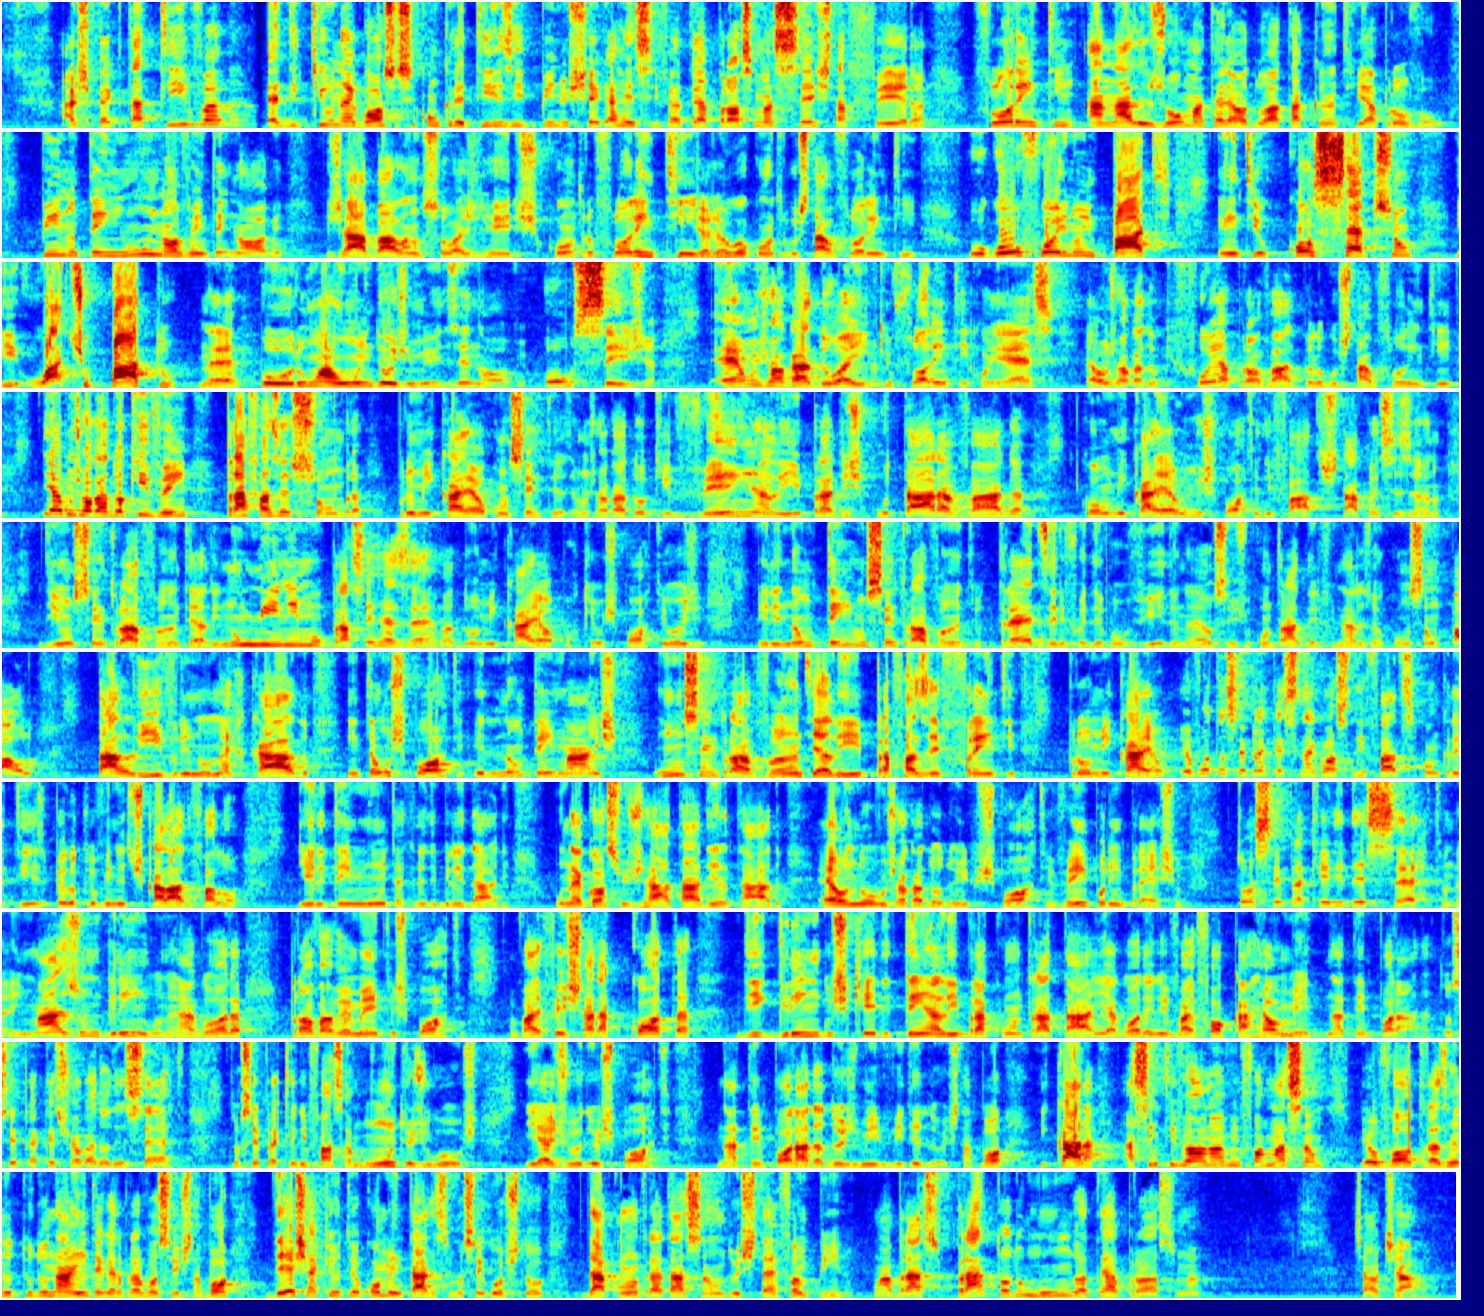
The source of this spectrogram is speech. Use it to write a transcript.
A expectativa é de que o negócio se concretize e Pino chegue a Recife até a próxima sexta-feira. Florentin analisou o material do atacante e aprovou. Pino tem 1,99, já balançou as redes contra o Florentin, já jogou contra o Gustavo Florentin. O gol foi no empate entre o Conception e o Achupato, né, por 1 a 1 em 2019. Ou seja, é um jogador aí que o Florentin conhece, é um jogador que foi aprovado pelo Gustavo Florentin e é um jogador que vem para fazer sombra para o Mikael, com certeza. É um jogador que vem ali para disputar a vaga com o Mikael e o esporte de fato está precisando de um centroavante ali, no mínimo para ser reserva do Mikael, porque o esporte hoje ele não tem um centroavante. O Tredes ele foi devolvido, né? Ou seja, o contrato dele finalizou com o São Paulo, está livre no mercado, então o esporte ele não tem mais um centroavante ali para fazer frente pro Mikael. Eu vou torcer para que esse negócio de fato se concretize, pelo que o Vinícius Calado falou. E ele tem muita credibilidade. O negócio já está adiantado, é o novo jogador do esporte, vem por empréstimo. Torcer para que ele dê certo, né? E mais um gringo, né? Agora, provavelmente o esporte vai fechar a cota de gringos que ele tem ali para contratar e agora ele vai focar realmente na temporada. Torcer para que esse jogador dê certo, torcer para que ele faça muitos gols e ajude o esporte na temporada 2022, tá bom? E cara, assim que tiver uma nova informação, eu volto trazendo tudo na íntegra para vocês, tá bom? Deixa aqui o teu comentário se você gostou da contratação do Stefan Pino. Um abraço para todo mundo, até a próxima. Tchau, tchau.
